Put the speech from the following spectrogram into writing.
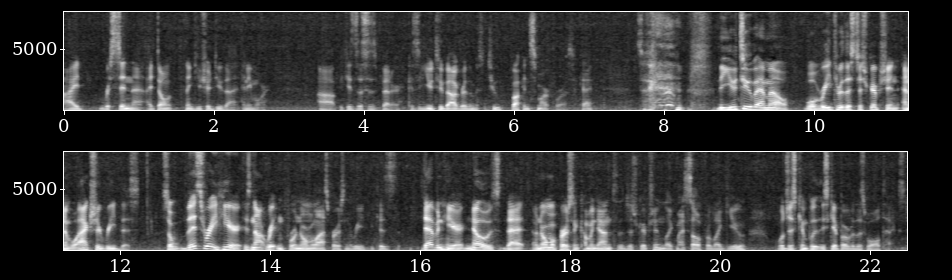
I rescind that. I don't think you should do that anymore. Uh, because this is better. Because the YouTube algorithm is too fucking smart for us, okay? So the YouTube ML will read through this description and it will actually read this. So this right here is not written for a normal ass person to read because Devin here knows that a normal person coming down to the description, like myself or like you, will just completely skip over this wall text.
